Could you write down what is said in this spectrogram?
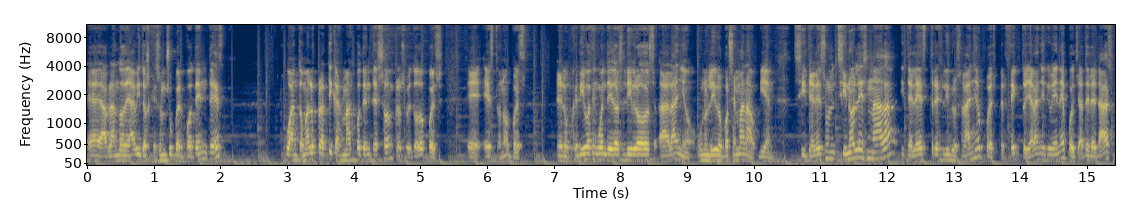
eh, hablando de hábitos que son súper potentes. Cuanto más los practicas, más potentes son, pero sobre todo, pues eh, esto, ¿no? Pues el objetivo 52 libros al año, un libro por semana, bien. Si, te lees un- si no lees nada y te lees tres libros al año, pues perfecto. Ya el año que viene, pues ya te leerás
